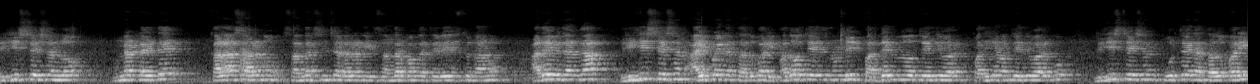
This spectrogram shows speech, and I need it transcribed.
రిజిస్ట్రేషన్లో ఉన్నట్లయితే కళాశాలను సందర్శించగలని ఈ సందర్భంగా తెలియజేస్తున్నాను. అదేవిధంగా రిజిస్ట్రేషన్ అయిపోయిన తదుపరి పదో తేదీ నుండి పద్దెనిమిదో తేదీ వరకు పదిహేనో తేదీ వరకు రిజిస్ట్రేషన్ పూర్తయిన తదుపరి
